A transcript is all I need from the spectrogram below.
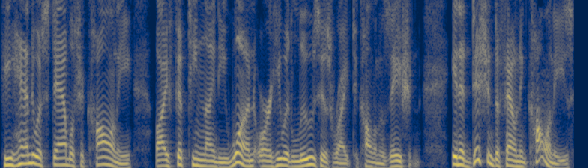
he had to establish a colony by 1591 or he would lose his right to colonization. In addition to founding colonies,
